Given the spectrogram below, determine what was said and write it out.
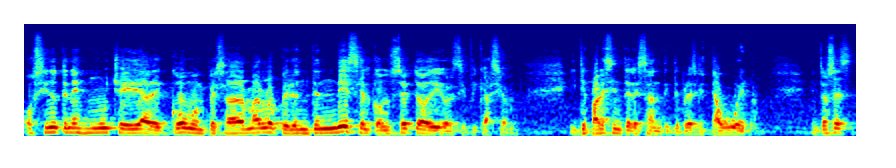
o si no tenés mucha idea de cómo empezar a armarlo, pero entendés el concepto de diversificación. Y te parece interesante y te parece que está bueno. Entonces,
